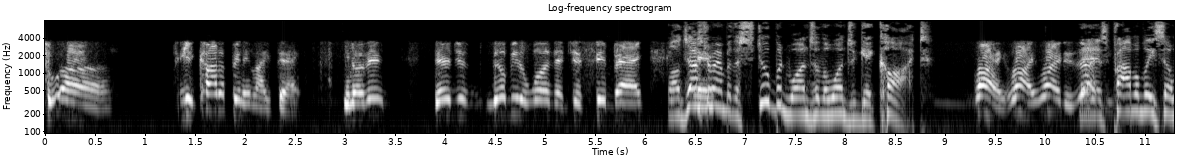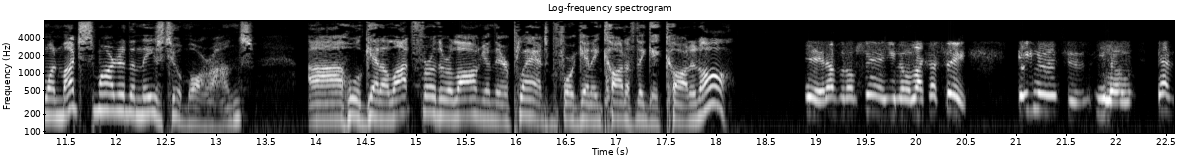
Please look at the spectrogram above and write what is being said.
to uh to get caught up in it like that. You know, they're they're just they'll be the ones that just sit back. Well, just and- remember, the stupid ones are the ones who get caught. Right, right, right. There's Exactly. probably someone much smarter than these two morons uh, who will get a lot further along in their plans before getting caught if they get caught at all. Yeah, that's what I'm saying. You know, like I say, ignorance is you know that's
